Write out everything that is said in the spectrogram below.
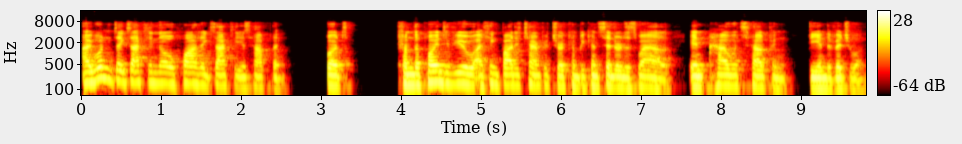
I wouldn't exactly know what exactly is happening, but from the point of view, I think body temperature can be considered as well in how it's helping the individual.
